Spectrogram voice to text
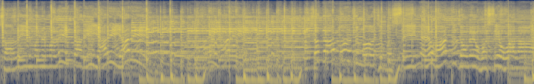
ભાગ્યશાળી મન મળી તારી યારી યારી. સદા મોજ મોજ મસ્તી ને વાટ જોવે વસે વાલા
